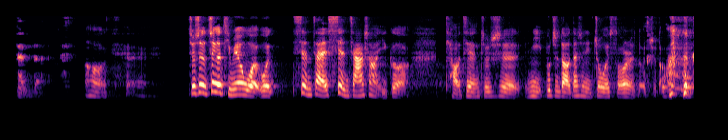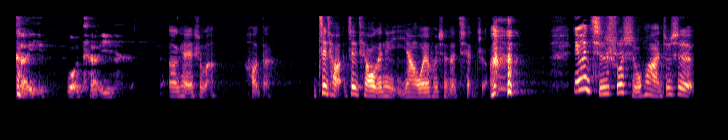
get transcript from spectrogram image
淡淡。OK，就是这个题面，我我。现在现加上一个条件，就是你不知道，但是你周围所有人都知道。我可以，我可以。OK，是吗？好的，这条这条我跟你一样，我也会选择前者。因为其实说实话，就是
